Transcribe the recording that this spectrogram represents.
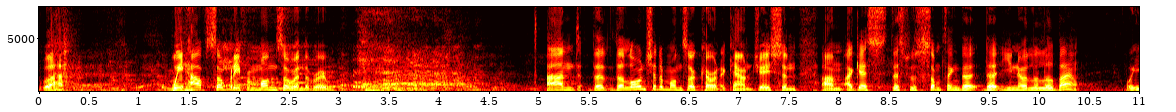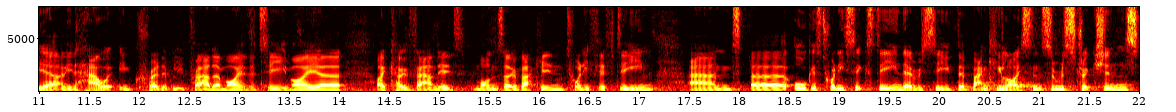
well, we have somebody from Monzo in the room. And the, the launch of the Monzo current account, Jason, um, I guess this was something that, that you know a little about. Well, yeah, I mean, how incredibly proud am I of the team? I, uh, I co founded Monzo back in 2015, and uh, August 2016, they received the banking license and restrictions.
